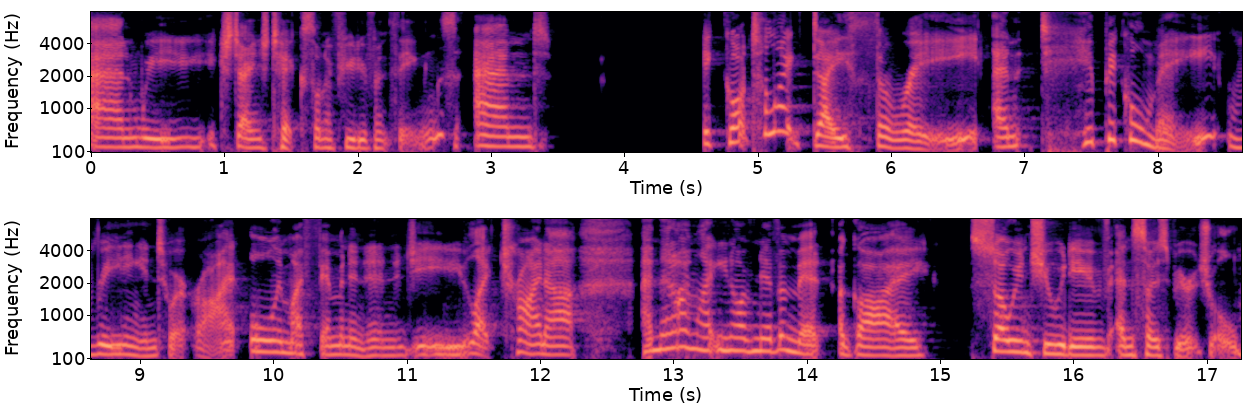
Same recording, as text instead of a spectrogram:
and we exchanged texts on a few different things. And it got to like day three, and typical me reading into it, right? All in my feminine energy, mm. like trying to. And then I'm like, you know, I've never met a guy so intuitive and so spiritual.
